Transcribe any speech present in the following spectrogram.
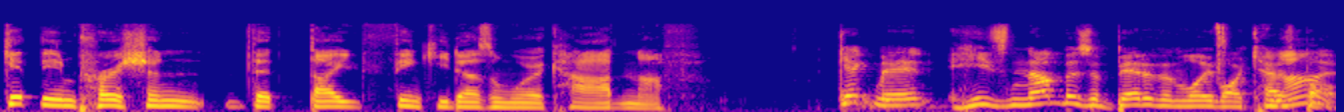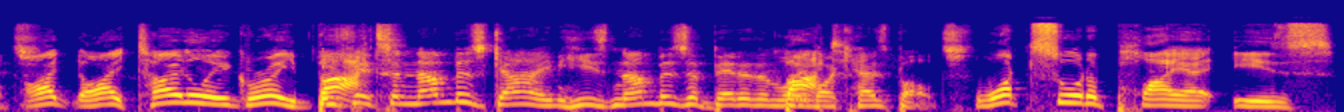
get the impression that they think he doesn't work hard enough. Geck man, his numbers are better than Levi No, Casboult's. I, I totally agree. But if it's a numbers game, his numbers are better than Levi Casboult's. what sort of player is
